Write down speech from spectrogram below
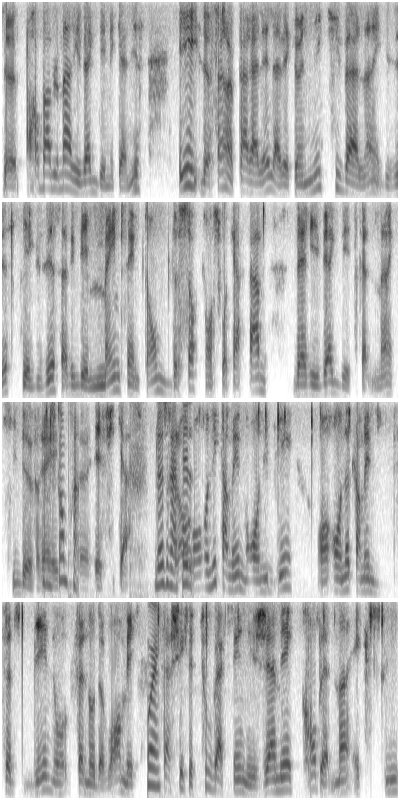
de, probablement arriver avec des mécanismes, et de faire un parallèle avec un équivalent existe, qui existe avec des mêmes symptômes, de sorte qu'on soit capable d'arriver avec des traitements qui devraient être euh, efficaces. Là, je rappelle. on est quand même, on est bien, on, a quand même fait bien nos, fait nos devoirs, mais sachez que tout vaccin n'est jamais complètement exclu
